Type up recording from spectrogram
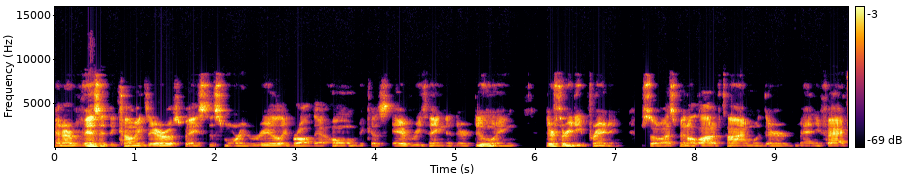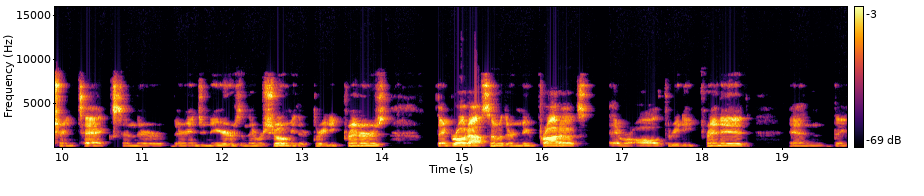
And our visit to Cummings Aerospace this morning really brought that home because everything that they're doing, they're 3D printing. So I spent a lot of time with their manufacturing techs and their their engineers, and they were showing me their 3D printers. They brought out some of their new products. They were all 3D printed, and the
